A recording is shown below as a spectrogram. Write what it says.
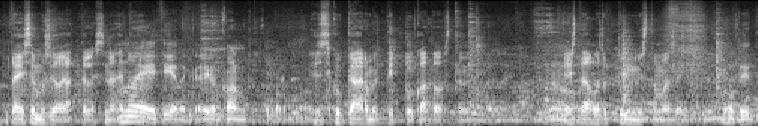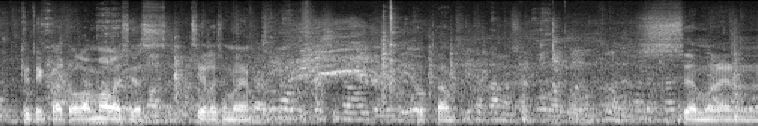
Mutta ei semmoisia ajattele sinä No hetkenä. ei tietenkään, eikä kannatakaan varmaan. Ja siis kun käärme tippuu katosta, niin Joo. ei sitä aleta tunnistamaan. Me oltiin tytin kanssa tuolla Malesiassa. Siellä oli semmoinen tota, semmoinen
